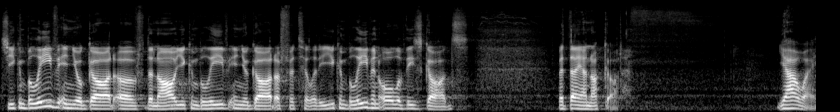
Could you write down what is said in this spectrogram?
So you can believe in your God of the Nile, you can believe in your God of fertility, you can believe in all of these gods, but they are not God. Yahweh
